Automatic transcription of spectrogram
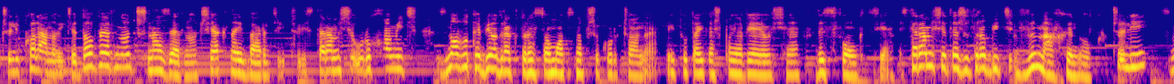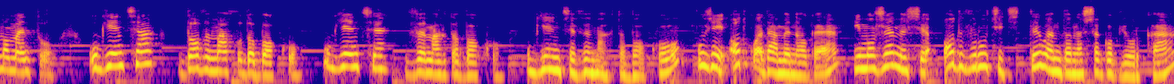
czyli kolano idzie do wewnątrz, na zewnątrz, jak najbardziej. Czyli staramy się uruchomić znowu te biodra, które są mocno przykurczone i tutaj też pojawiają się dysfunkcje. Staramy się też zrobić wymachy nóg, czyli z momentu ugięcia do wymachu do boku. Ugięcie, wymach do boku. Ugięcie, wymach do boku. Później odkładamy nogę i możemy się odwrócić tyłem do naszego biurka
